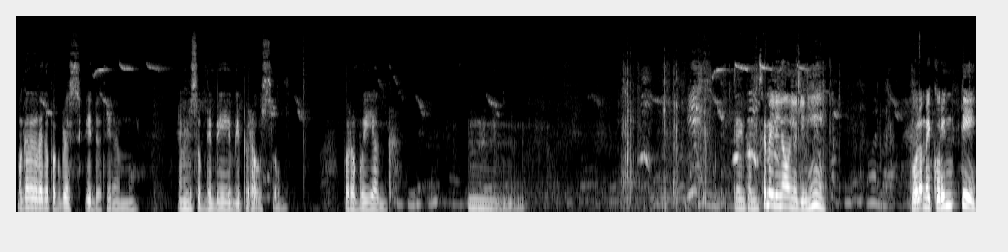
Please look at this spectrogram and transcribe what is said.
maganda talaga pag breastfeed, o, tinan mo. Ang lusog ni baby, pero usog. Para buyag. Hmm. Tingnan ko, sa may lingaw nyo din, he. Wala may kurinti.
